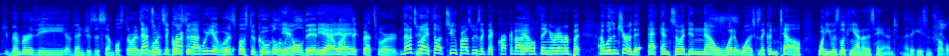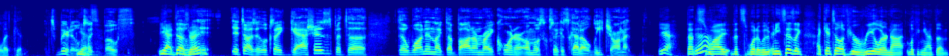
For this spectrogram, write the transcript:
do you remember the Avengers Assemble story? That's we what weren't the supposed crocodile- to. We, yeah, we weren't supposed to Google, and Yeah. we all did. Yeah, well, yeah, I think that's where. That's what I thought too. Possibly it was like that crocodile Yeah. thing or whatever, but I wasn't sure that, and so I didn't know what it was because I couldn't tell what he was looking at on his hand. I think he's in trouble. That kid. It's weird. It looks Yes. like both. Yeah, it does, It- right? It, it does. It looks like gashes, but the the one in like the bottom right corner almost looks like it's got a leech on it. yeah, that's Yeah. why. That's what it was. And he says like, I can't tell if you're real or not looking at them.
